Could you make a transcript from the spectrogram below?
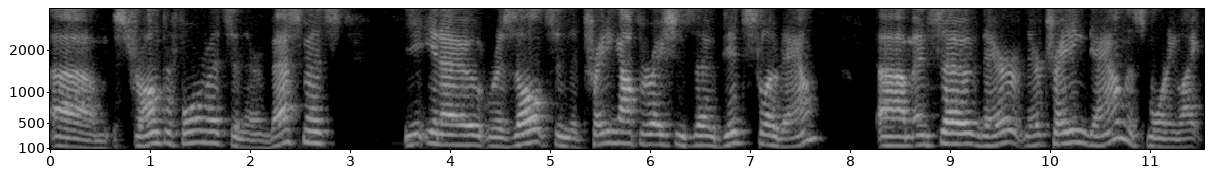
Um, strong performance in their investments. You, you, know, results in the trading operations, though, did slow down. Um, and so they're they're trading down this morning like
